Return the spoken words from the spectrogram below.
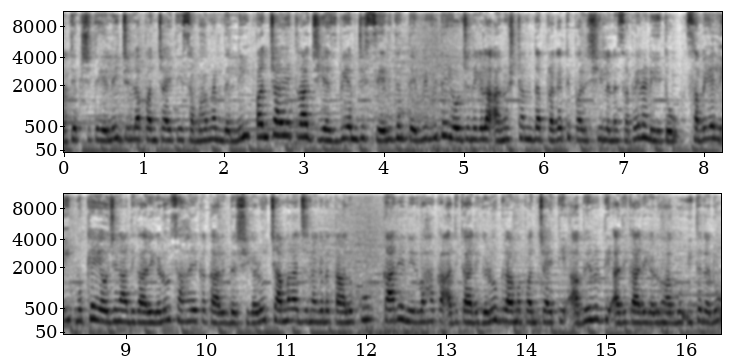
ಅಧ್ಯಕ್ಷತೆಯಲ್ಲಿ ಜಿಲ್ಲಾ ಪಂಚಾಯಿತಿ ಸಭಾಂಗಣದಲ್ಲಿ ಪಂಚಾಯತ್ ರಾಜ್ ಎಸ್ಬಿಎಂಜಿ ಸೇರಿದಂತೆ ವಿವಿಧ ಯೋಜನೆಗಳ ಅನುಷ್ಠಾನದ ಪ್ರಗತಿ ಪರಿಶೀಲನಾ ಸಭೆ ನಡೆಯಿತು. ಸಭೆಯಲ್ಲಿ ಮುಖ್ಯ ಯೋಜನಾಧಿಕಾರಿಗಳು, ಸಹಾಯಕ ಕಾರ್ಯದರ್ಶಿಗಳು, ಚಾಮರಾಜನಗರ ತಾಲೂಕು ಕಾರ್ಯನಿರ್ವಾಹಕ ಅಧಿಕಾರಿಗಳು, ಗ್ರಾಮ ಪಂಚಾಯಿತಿ ಅಭಿವೃದ್ಧಿ ಅಧಿಕಾರಿಗಳು ಹಾಗೂ ಇತರರು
